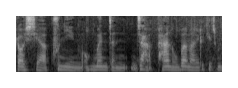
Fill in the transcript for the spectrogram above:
러시아, 군인, 뭐 억만장자, 반 오바마 이렇게 좀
